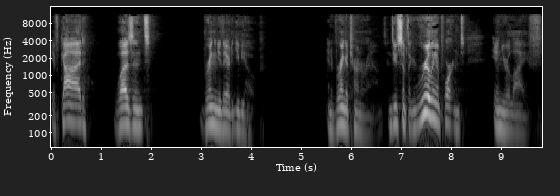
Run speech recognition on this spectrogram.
if God wasn't bringing you there to give you hope and to bring a turnaround and do something really important in your life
